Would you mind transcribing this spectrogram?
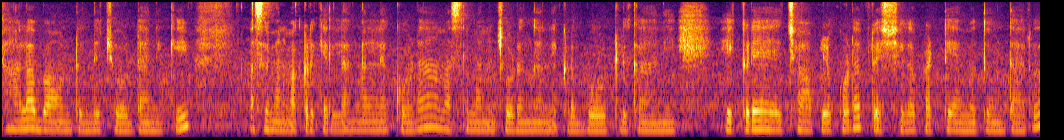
చాలా బాగుంటుంది చూడడానికి. అసలు మనం అక్కడికి వెళ్ళంగానే కూడా అసలు మనం చూడంగానే ఇక్కడ బోట్లు కానీ ఇక్కడే చేపలు కూడా ఫ్రెష్గా పట్టి అమ్ముతూ ఉంటారు.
